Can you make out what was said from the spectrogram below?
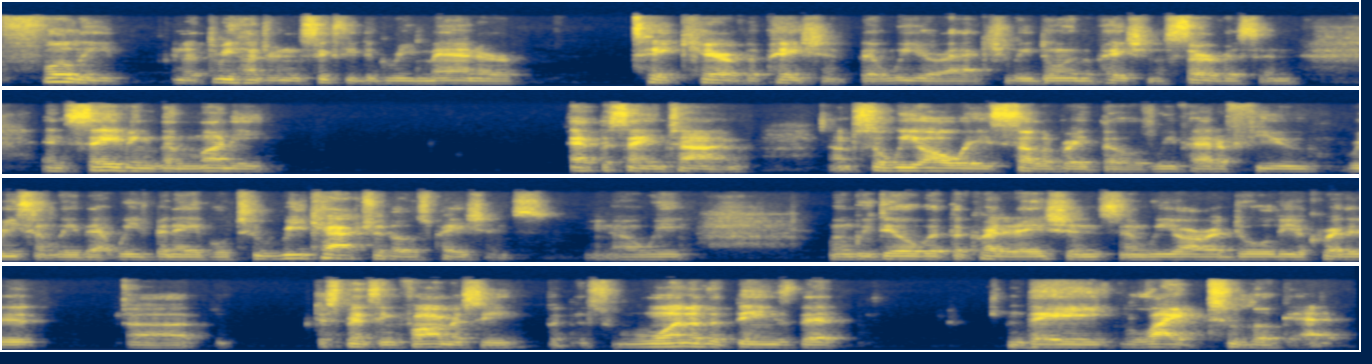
fully in a 360 degree manner take care of the patient that we are actually doing the patient a service and and saving them money at the same time. Um, so we always celebrate those. We've had a few recently that we've been able to recapture those patients. You know we when we deal with accreditations and we are a dually accredited uh, dispensing pharmacy but it's one of the things that they like to look at.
